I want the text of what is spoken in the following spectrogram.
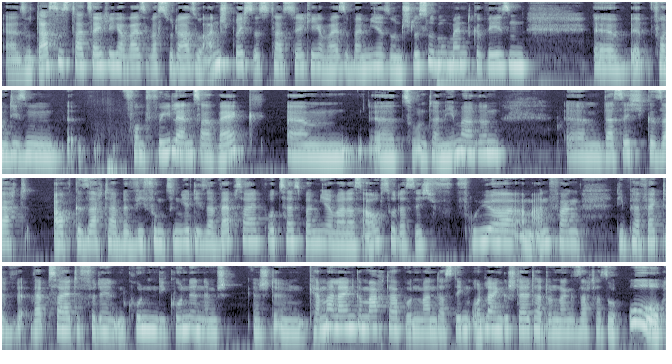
also das ist tatsächlicherweise, was du da so ansprichst, ist tatsächlicherweise bei mir so ein Schlüsselmoment gewesen, äh, von diesem, äh, vom Freelancer weg ähm, äh, zur Unternehmerin, ähm, dass ich gesagt, auch gesagt habe, wie funktioniert dieser Website-Prozess. Bei mir war das auch so, dass ich früher am Anfang die perfekte Webseite für den Kunden, die Kundin im, im Kämmerlein gemacht habe und man das Ding online gestellt hat und dann gesagt hat so, oh,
